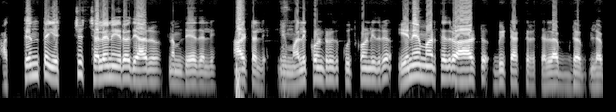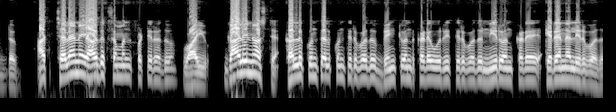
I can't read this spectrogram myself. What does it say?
ಅತ್ಯಂತ ಹೆಚ್ಚು ಚಲನೆ ಇರೋದು ಯಾರು? ನಮ್ಮ ದೇಹದಲ್ಲಿ ಹಾರ್ಟ್ ಅಲ್ಲಿ. ನೀವು ಮಲಿಕೊಂಡಿರೋದು, ಕೂತ್ಕೊಂಡಿದ್ರು ಏನೇ ಮಾಡ್ತಾ ಇದ್ರು ಹಾರ್ಟ್ ಬೀಟ್ ಆಗ್ತಿರುತ್ತೆ, ಲಬ್ ಡಬ್ ಲಬ್ ಡಬ್. ಆ ಚಲನೆ ಯಾವ್ದಕ್ಕೆ ಸಂಬಂಧಪಟ್ಟಿರೋದು? ವಾಯು. ಗಾಳಿನೂ ಅಷ್ಟೇ. ಕಲ್ಲು ಕುಂತಲ್ಲಿ ಕುಂತಿರ್ಬೋದು, ಬೆಂಕಿ ಒಂದ್ ಕಡೆ ಉರಿತಿರ್ಬೋದು, ನೀರು ಒಂದ್ ಕಡೆ ಕೆರೆನಲ್ಲಿ ಇರ್ಬೋದು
